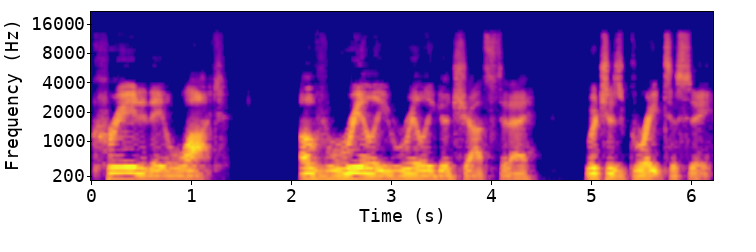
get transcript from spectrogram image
created a lot of really, really good shots today, which is great to see.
